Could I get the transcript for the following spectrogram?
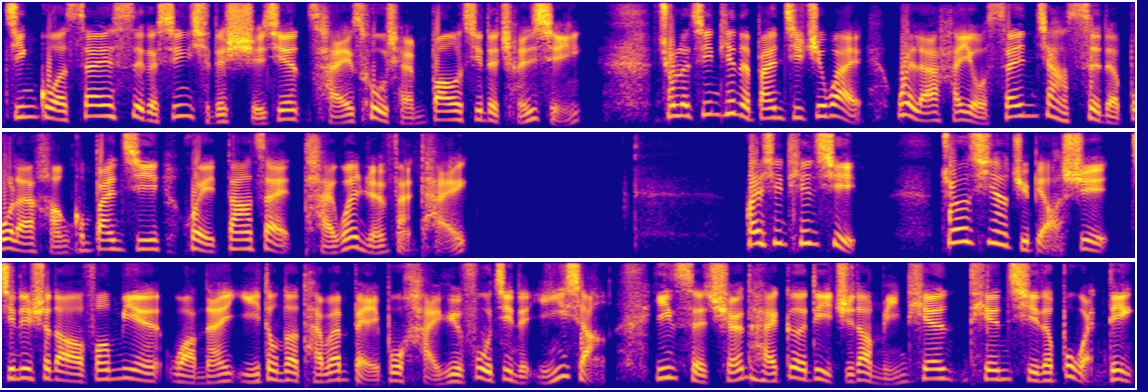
经过三四个星期的时间，才促成包机的成型。除了今天的班机之外，未来还有三架次的波兰航空班机会搭载台湾人返台。关心天气。中央气象局表示，今天受到锋面往南移动到台湾北部海域附近的影响，因此全台各地直到明天天气都不稳定。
